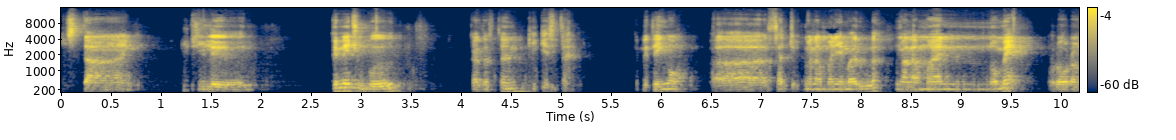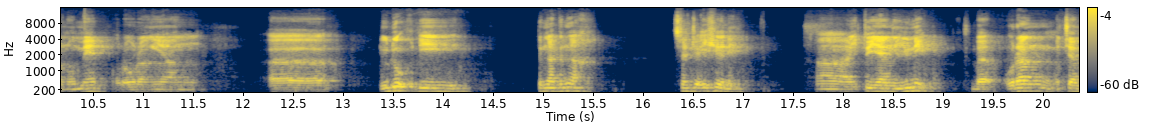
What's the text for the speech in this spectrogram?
Pakistan, New Zealand, kena cuba Kazakhstan, Kyrgyzstan. Kena tengok uh, satu pengalaman yang baru lah, pengalaman nomad, orang-orang nomad, orang-orang yang uh, duduk di tengah-tengah Central Asia ni. Uh, itu yang unik sebab orang macam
